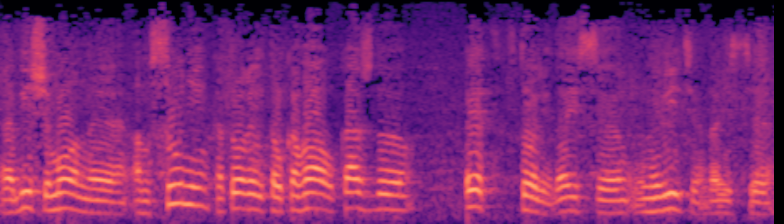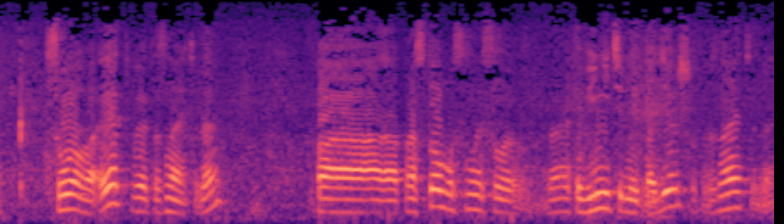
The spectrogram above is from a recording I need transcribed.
Раби Шимон э, Амсуни, который толковал каждую эт в Торе, да, есть на да, есть слово эт, вы это знаете, да, по простому смыслу, да, это винительный падеж, вы знаете, да,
